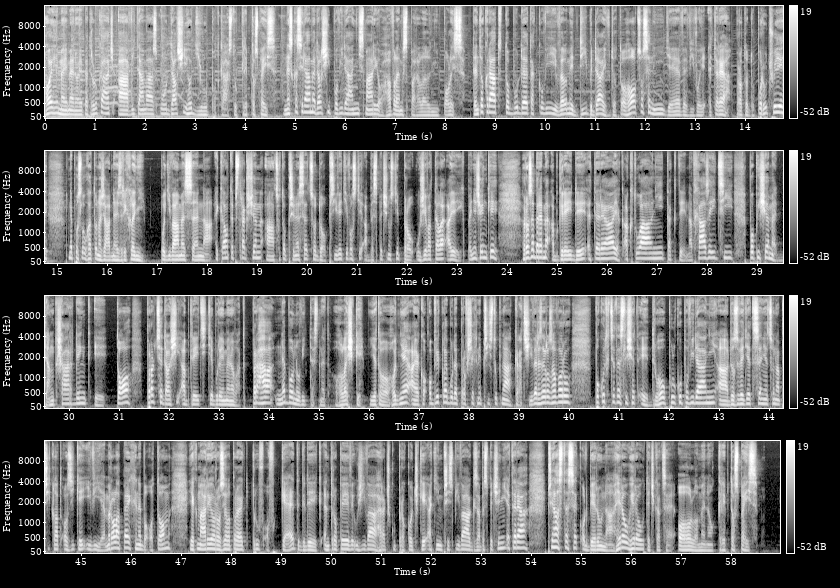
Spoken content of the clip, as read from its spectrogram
Ahoj, mé jméno je Petr Lukáč a vítám vás u dalšího dílu podcastu Cryptospace. Dneska si dáme další povídání s Mario Havlem z Paralelní Polis. Tentokrát to bude takový velmi deep dive do toho, co se nyní děje ve vývoji Etherea. Proto doporučuji neposlouchat to na žádné zrychlení. Podíváme se na account abstraction a co to přinese co do přívětivosti a bezpečnosti pro uživatele a jejich peněženky. Rozebereme upgradey Etherea, jak aktuální, tak ty nadcházející. Popíšeme danksharding i to, proč se další upgrade sítě bude jmenovat Praha nebo nový testnet Holešky. Je toho hodně a jako obvykle bude pro všechny přístupná kratší verze rozhovoru. Pokud chcete slyšet i druhou půlku povídání a dozvědět se něco například o ZK EVM rollupech nebo o tom, jak Mario rozjel projekt Proof of Cat, kdy k entropii využívá hračku pro kočky a tím přispívá k zabezpečení Ethera, přihlaste se k odběru na herohero.co lomeno Cryptospace.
